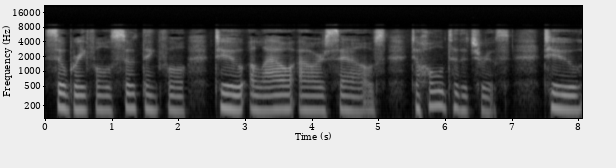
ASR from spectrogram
So grateful, so thankful to allow ourselves to hold to the truth, to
